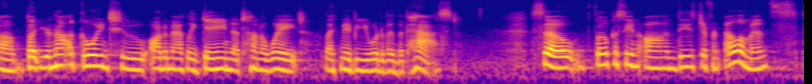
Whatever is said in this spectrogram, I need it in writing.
uh, but you're not going to automatically gain a ton of weight like maybe you would have in the past. So, focusing on these different elements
